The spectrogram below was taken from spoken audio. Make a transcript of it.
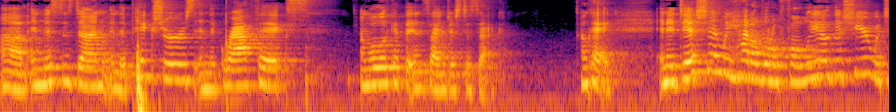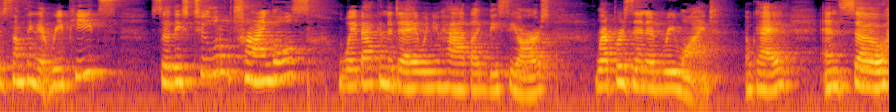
Um, and this is done in the pictures, in the graphics, and we'll look at the inside in just a sec. Okay, in addition, we had a little folio this year, which is something that repeats. So these two little triangles way back in the day when you had like VCRs, represented rewind, okay? And so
